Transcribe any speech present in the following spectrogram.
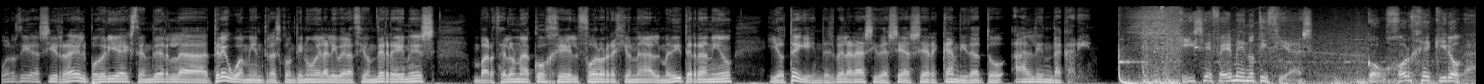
Buenos días. Israel podría extender la tregua mientras continúe la liberación de rehenes. Barcelona coge el foro regional mediterráneo y Otegui desvelará si desea ser candidato al Endacari. ISFM Noticias con Jorge Quiroga.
